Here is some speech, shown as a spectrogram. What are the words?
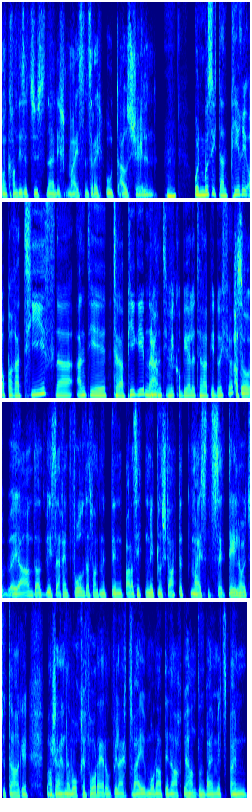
man kann diese Zysten eigentlich meistens recht gut ausschälen. Und muss ich dann perioperativ eine Antitherapie geben, eine ja. antimikrobielle Therapie durchführen? Also ja, da ist auch empfohlen, dass man mit den Parasitenmitteln startet, meistens Centel heutzutage, wahrscheinlich eine Woche vorher und vielleicht zwei Monate nachbehandeln beim, jetzt beim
